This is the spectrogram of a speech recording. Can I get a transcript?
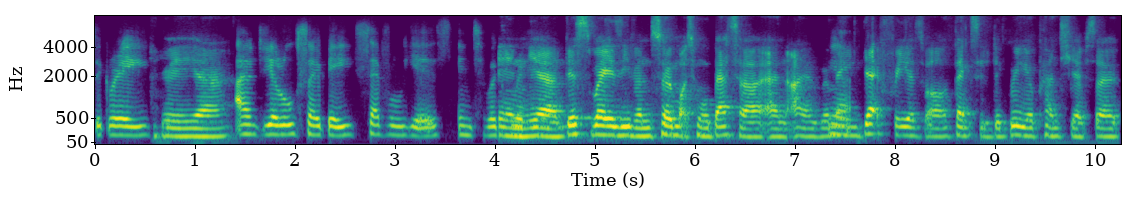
degree. Degree, yeah. And you'll also be several years into a In, yeah, this way is even so much more better. And I remain yeah. debt free as well, thanks to the degree apprenticeship. So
